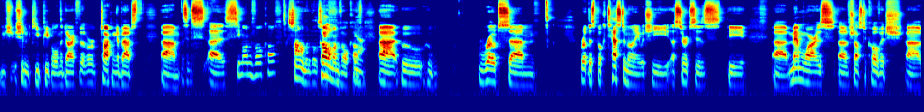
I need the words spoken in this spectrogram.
you sh- shouldn't keep people in the dark. That we're talking about. Um, is it S- uh, Simon Volkov? Solomon Volkov. Solomon Volkov, Yeah. uh, who who wrote um, wrote this book Testimony, which he asserts is the uh, memoirs of Shostakovich, uh,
